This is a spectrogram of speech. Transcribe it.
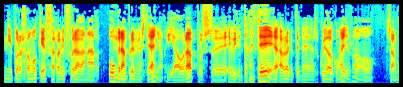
ni por asomo que Ferrari fuera a ganar un gran premio este año. Y ahora, pues eh, evidentemente habrá que tener cuidado con ellos, ¿no, Samu?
